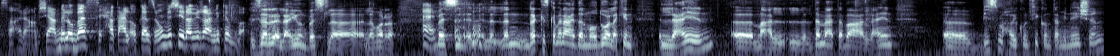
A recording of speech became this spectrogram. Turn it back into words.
سهره عم شي يعمله بس يحط على ال occasion بشيلها بيرجع بكبها يزرق العيون بس لمرة. إيه. بس لنركز كمان على هذا الموضوع لكن العين آه، مع الدمع تبع العين آه، بيسمحوا يكون في contamination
